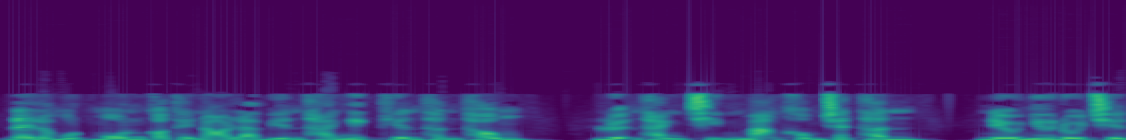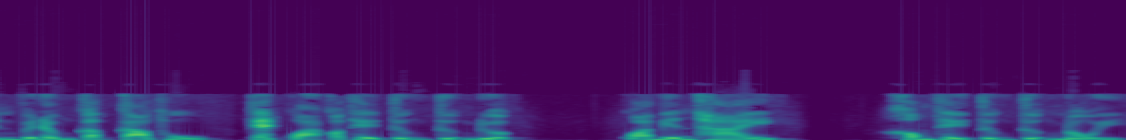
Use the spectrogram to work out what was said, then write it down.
Đây là một môn có thể nói là biến thái nghịch thiên thần thông, luyện thành chín mạng không chết thân, nếu như đối chiến với đồng cấp cao thủ, kết quả có thể tưởng tượng được. Quá biến thái. Không thể tưởng tượng nổi,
